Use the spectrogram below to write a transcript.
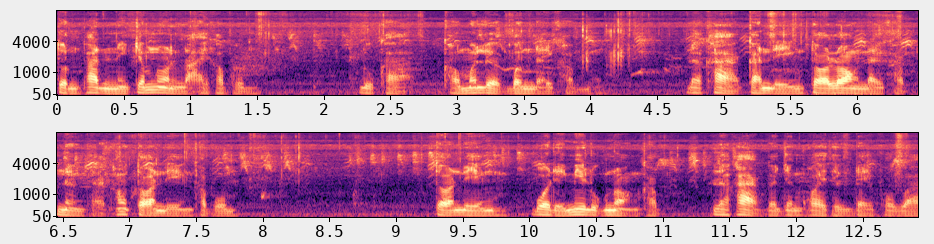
ต้นพันธุ์นี่จำนวนหลายครับผม ลูกค้าเขามาเลือกเบิ่งใดครับผมราคากันเองต่อรองใดครับเนื่งจากเขาตอนเองครับผม ตอนเองบ่ได้มีลูกน้องครับราคาก็จังค่อยถึงได้เพราะว่า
